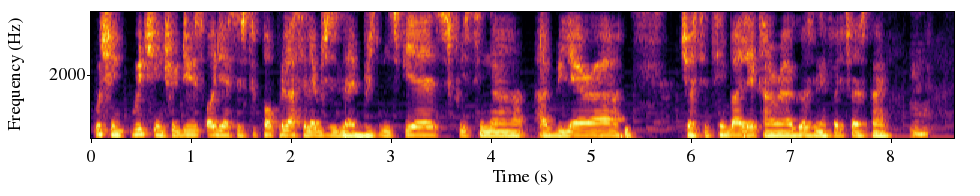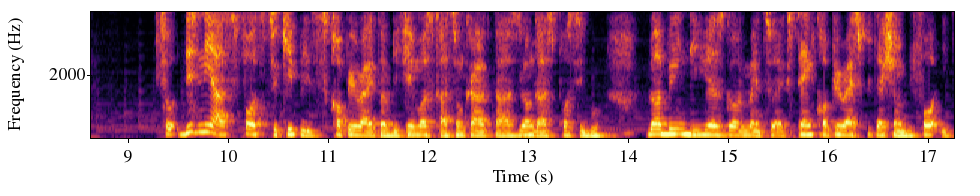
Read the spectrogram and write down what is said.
which in, which introduced audiences to popular celebrities like Britney Spears, Christina Aguilera, Justin Timberlake, and Ryan Gosling for the first time. Mm. So Disney has fought to keep its copyright of the famous cartoon character as long as possible, lobbying the US government to extend copyright protection before it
